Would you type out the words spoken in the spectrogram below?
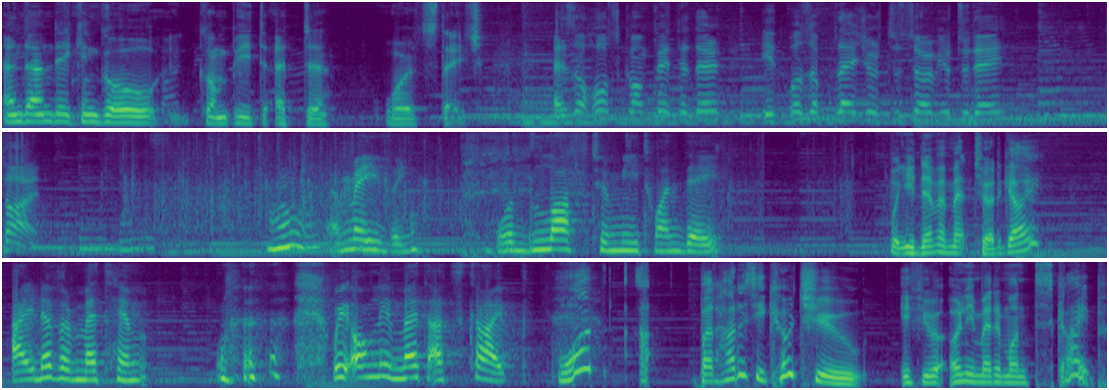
and then they can go compete at the world stage as a host competitor it was a pleasure to serve you today time Mm, amazing. Would love to meet one day. But you never met Turgay? I never met him. we only met at Skype. What? Uh, but how does he coach you if you only met him on Skype?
